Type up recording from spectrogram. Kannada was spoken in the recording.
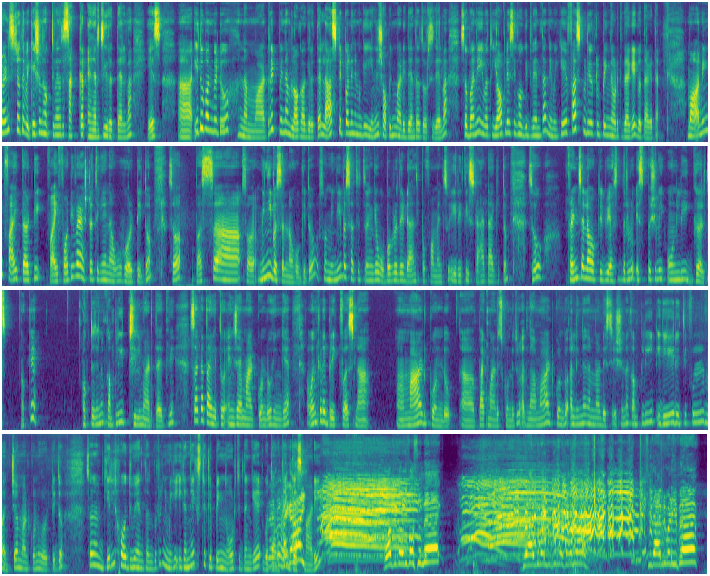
ಫ್ರೆಂಡ್ಸ್ ಜೊತೆ ವೆಕೇಷನ್ ಹೋಗ್ತೀವಿ ಅಂದರೆ ಸಖತ್ ಎನರ್ಜಿ ಇರುತ್ತೆ ಅಲ್ವಾ? ಎಸ್ ಇದು ಬಂದುಬಿಟ್ಟು ನಮ್ಮ ಟ್ರಿಪ್ಪಿನ ವ್ಲಾಗ್ ಆಗಿರುತ್ತೆ. ಲಾಸ್ಟ್ ಟ್ರಿಪ್ಪಲ್ಲಿ ನಿಮಗೆ ಏನು ಶಾಪಿಂಗ್ ಮಾಡಿದೆ ಅಂತ ತೋರಿಸಿದೆ ಅಲ್ವಾ? ಸೊ ಬನ್ನಿ, ಇವತ್ತು ಯಾವ ಪ್ಲೇಸಿಗೆ ಹೋಗಿದ್ವಿ ಅಂತ ನಿಮಗೆ ಫಸ್ಟ್ ವಿಡಿಯೋ ಕ್ಲಿಪ್ಪಿಂಗ್ ನೋಡ್ತಿದ್ದಾಗೆ ಗೊತ್ತಾಗುತ್ತೆ. Morning five thirty five forty five ಅಷ್ಟೊತ್ತಿಗೆ ನಾವು ಹೊರಟಿದ್ದು. ಸೊ ಬಸ್ ಸೊ ಮಿನಿ ಬಸ್ಸಲ್ಲಿ ನಾವು ಹೋಗಿದ್ದು. ಸೊ ಮಿನಿ ಬಸ್ ಹತ್ತಿದಂಗೆ ಒಬ್ಬೊಬ್ಬರದೇ ಡ್ಯಾನ್ಸ್ ಪರ್ಫಾರ್ಮೆನ್ಸು ಈ ರೀತಿ ಸ್ಟಾರ್ಟ್ ಆಗಿತ್ತು. ಸೊ ಫ್ರೆಂಡ್ಸ್ ಎಲ್ಲ ಹೋಗ್ತಿದ್ವಿ. ಅದರಲ್ಲೂ ಎಸ್ಪೆಷಲಿ ಓನ್ಲಿ ಗರ್ಲ್ಸ್ ಓಕೆ ಹೋಗ್ತಿದ್ದೀನಿ ಕಂಪ್ಲೀಟ್ ಚಿಲ್ ಮಾಡ್ತಾಯಿದ್ವಿ ಸಖತ್ತಾಗಿತ್ತು ಎಂಜಾಯ್ ಮಾಡಿಕೊಂಡು ಹೀಗೆ. ಒಂದು ಕಡೆ ಬ್ರೇಕ್ಫಾಸ್ಟ್ನ ಮಾಡಿಕೊಂಡು ಪ್ಯಾಕ್ ಮಾಡಿಸ್ಕೊಂಡಿದ್ರು. ಅದನ್ನ ಮಾಡಿಕೊಂಡು ಅಲ್ಲಿಂದ ನಮ್ಮ ಡೆಸ್ಟಿನೇಷನ್ನ ಕಂಪ್ಲೀಟ್ ಇದೇ ರೀತಿ ಫುಲ್ ಮಜ್ಜಾ ಮಾಡಿಕೊಂಡು ಹೊರಟಿದ್ದು. ಸೊ ನಾವು ಎಲ್ಲಿ ಹೋದ್ವಿ ಅಂತಂದ್ಬಿಟ್ಟು ನಿಮಗೆ ಈಗ ನೆಕ್ಸ್ಟ್ ಕ್ಲಿಪ್ಪಿಂಗ್ ನೋಡ್ತಿದ್ದಂಗೆ ಗೊತ್ತಾಗುತ್ತೆ. ಗೆಸ್ ಮಾಡಿ. everybody people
